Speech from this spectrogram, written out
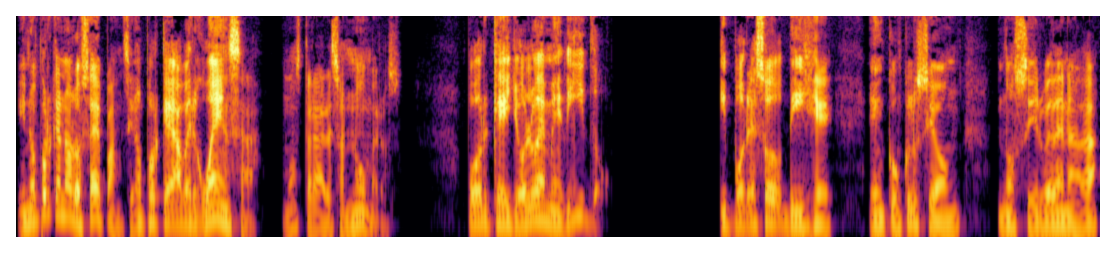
Y no porque no lo sepan, sino porque avergüenza mostrar esos números. Porque yo lo he medido. Y por eso dije en conclusión, no sirve de nada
